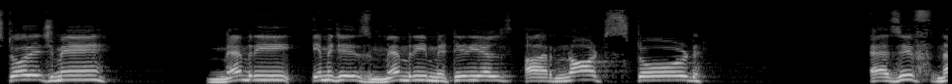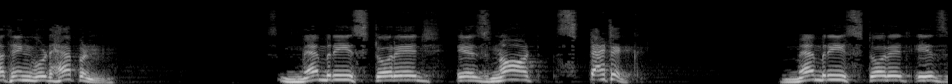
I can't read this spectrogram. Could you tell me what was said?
اسٹوریج میں memory images memory material are not stored as if nothing would happen memory storage is not static memory storage is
